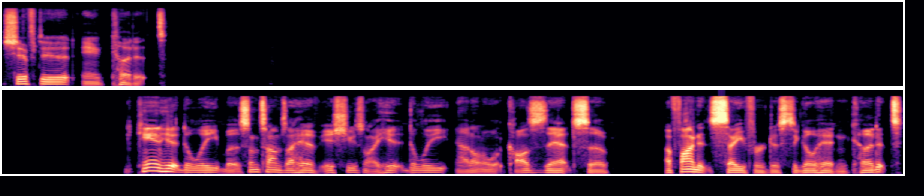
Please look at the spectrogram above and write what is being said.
shift it, and cut it. You can hit delete, but sometimes I have issues when I hit delete. I don't know what causes that, so I find it safer just to go ahead and cut it.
